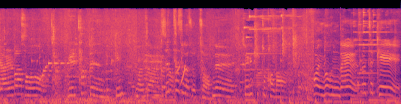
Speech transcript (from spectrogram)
얇아 서 밀착되는 느낌? 맞아요. 스트스가 좋죠. 네, 되게 촉촉하다. 아 이거 근데 솔직히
